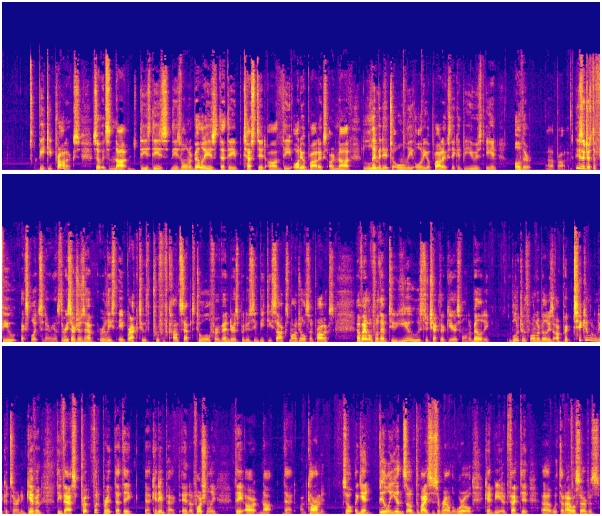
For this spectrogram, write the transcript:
BT products. So it's not these these these vulnerabilities that they tested on the audio products are not limited to only audio products. They could be used in other uh, product. These are just a few exploit scenarios. The researchers have released a BrakTooth proof of concept tool for vendors producing BT SoCs, modules, and products available for them to use to check their gear's vulnerability. Bluetooth vulnerabilities are particularly concerning given the vast pr- footprint that they uh, can impact, and unfortunately, they are not that uncommon. So, again, billions of devices around the world can be infected uh, with denial of service,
